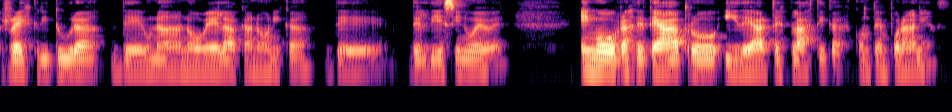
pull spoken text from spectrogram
reescritura de una novela canónica del XIX en obras de teatro y de artes plásticas contemporáneas.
